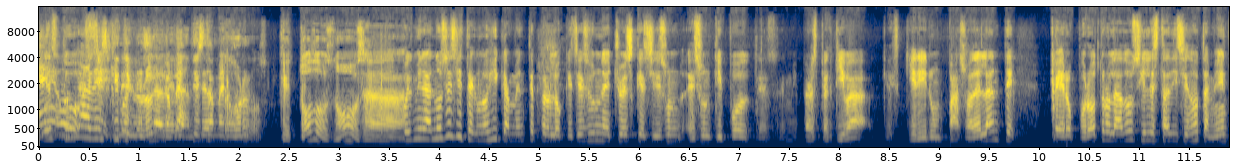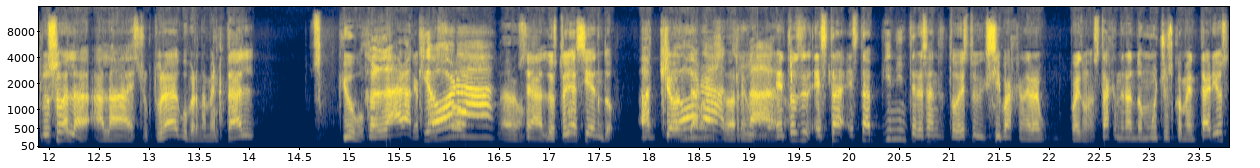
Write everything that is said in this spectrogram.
¿eh? Y esto una sí, es que tecnológicamente está mejor que todos, ¿no? O sea, Pues mira, no sé si tecnológicamente, pero lo que sí es un hecho es que sí es un, es un tipo, desde mi perspectiva, que quiere ir un paso adelante. Pero por otro lado, sí le está diciendo también incluso a la, a la estructura gubernamental, pues, ¿qué hubo? Claro, ¿a qué pasó? hora? O sea, lo estoy haciendo. ¿A qué onda? hora? Se va a regular. Claro. Entonces, está, está bien interesante todo esto y sí va a generar, bueno, está generando muchos comentarios.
